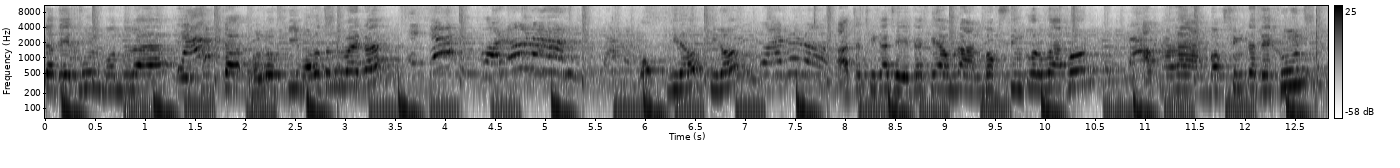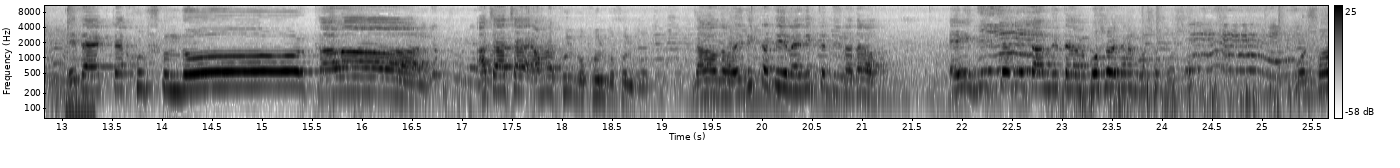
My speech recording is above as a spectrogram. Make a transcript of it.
গিফটটা দেখুন বন্ধুরা এই গিফটটা হলো কি বলো তো বিভা এটা ও, কি রকম কি রকম আচ্ছা ঠিক আছে এটাকে আমরা আনবক্সিং করব এখন। আপনারা আনবক্সিংটা দেখুন। এটা একটা খুব সুন্দর কালার আচ্ছা আচ্ছা আমরা খুলবো খুলবো খুলবো। দাঁড়াও দাঁড়াও এই দিকটা দিয়ে না এই দিকটা দিয়ে না দাঁড়াও। এই দিকটা দিয়ে টান দিতে হবে। বসো এখানে বসো বসো। বসো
